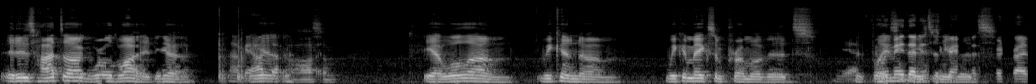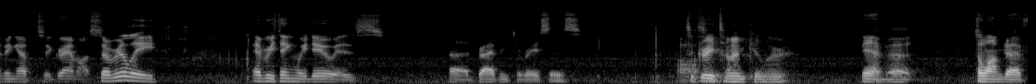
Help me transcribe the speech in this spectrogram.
it is hot dog worldwide. Yeah, Okay. Yeah. awesome. yeah. We'll um, we can um, we can make some promo vids. Yeah. We made that Blazing needs any Instagram vids. as we're driving up to grandma. So really, everything we do is uh, driving to races. It's a great time killer. I Yeah, bet. it's a long drive.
